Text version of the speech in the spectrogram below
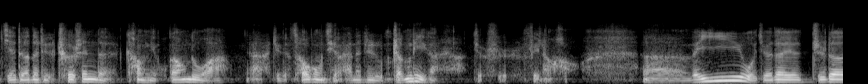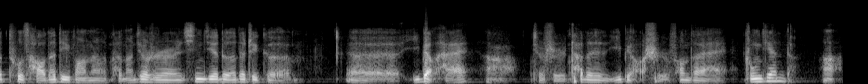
捷德的这个车身的抗扭刚度啊，啊，这个操控起来的这种整体感啊，就是非常好。呃，唯一我觉得值得吐槽的地方呢，可能就是新捷德的这个，呃，仪表台啊，就是它的仪表是放在中间的啊，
